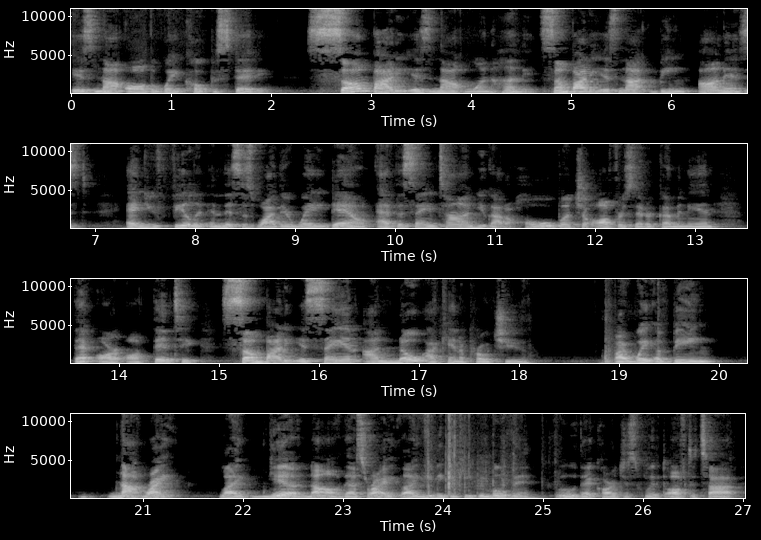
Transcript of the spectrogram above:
is not all the way copacetic. somebody is not 100. Somebody is not being honest and you feel it. And this is why they're weighed down. At the same time, you got a whole bunch of offers that are coming in that are authentic. Somebody is saying, I know I can't approach you by way of being not right. Like, yeah, no, that's right. Like, you need to keep it moving. Ooh, that card just flipped off the top.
